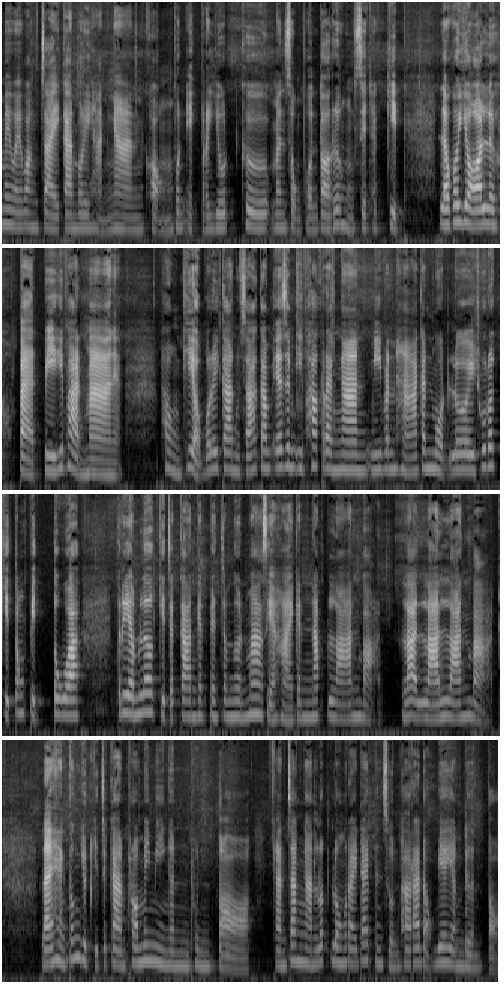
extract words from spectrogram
ไม่ไว้วางใจการบริหารงานของพลเอกประยุทธ์ คือมันส่งผลต่อเรื่องของเศรษฐกิจ แล้วก็ย้อนเลย 8 ปีที่ผ่านมาเนี่ย ท่องเที่ยวบริการอุตสาหกรรม SME ภาคแรงงาน มีปัญหากันหมดเลย ธุรกิจต้องปิดตัว เตรียมเลิกกิจการกันเป็นจำนวนมากเสียหายกันนับล้านบาทล้านล้านล้านบาท หลายแห่งต้องหยุดกิจการเพราะไม่มีเงินทุนต่อ การจ้างงานลดลงรายได้เป็นศูนย์ภาระดอกเบี้ยยังเดินต่อ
